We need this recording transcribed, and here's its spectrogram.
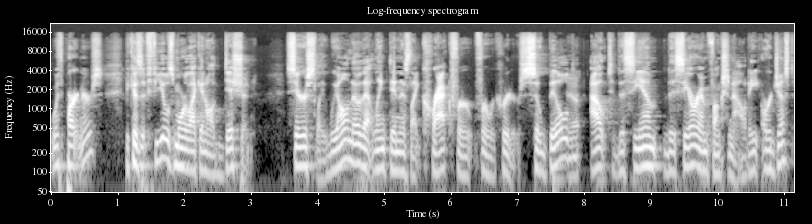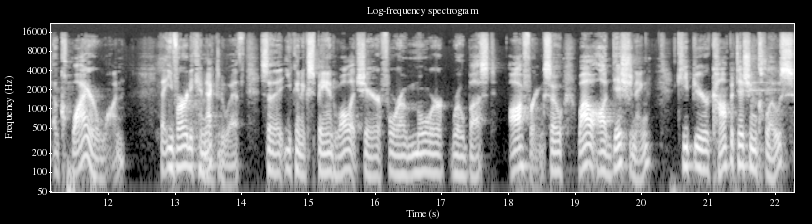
with partners because it feels more like an audition. Seriously, we all know that LinkedIn is like crack for for recruiters. So build Yep. out the CM the CRM functionality or just acquire one that you've already connected with so that you can expand wallet share for a more robust offering. So while auditioning, keep your competition close,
